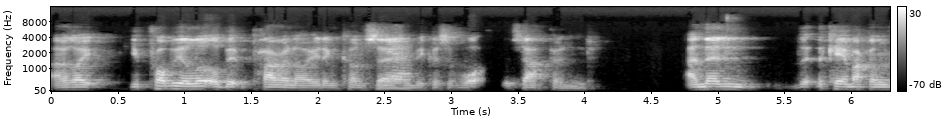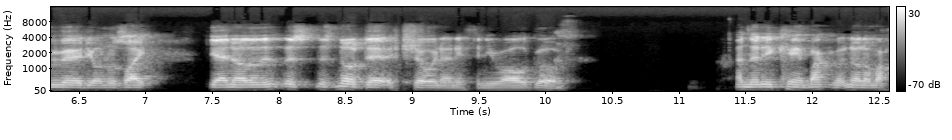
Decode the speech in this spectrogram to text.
I was like, you're probably a little bit paranoid and concerned Yeah. because of what has happened. And then th- they came back on the radio and was like, yeah, no, there's there's no data showing anything. You're all good. And then he came back and went, no, no, my,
